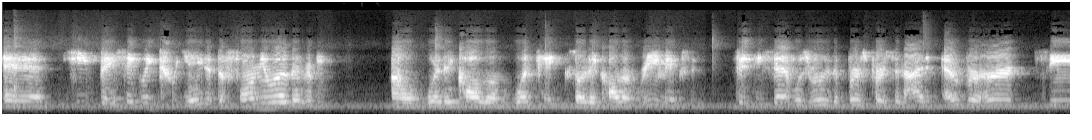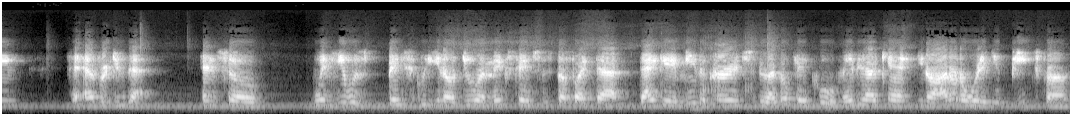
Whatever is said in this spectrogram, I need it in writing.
and he basically created the formula that would be uh, where they call them one takes or they call them remixes. 50 Cent was really the first person I'd ever heard, seen to ever do that. And so when he was basically, you know, doing mixtapes and stuff like that, that gave me the courage to be like, okay, cool, maybe I can't, you know, I don't know where to get beats from,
